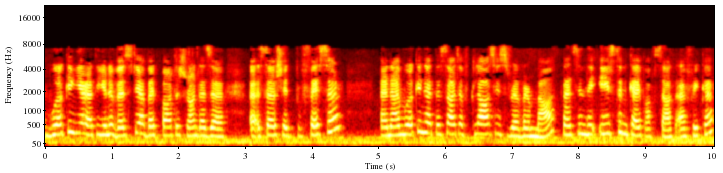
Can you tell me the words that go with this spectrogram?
working here at the University of Witwatersrand as a, a, associate professor, and I'm working at the site of Klasies River mouth. That's in the Eastern Cape of South Africa.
